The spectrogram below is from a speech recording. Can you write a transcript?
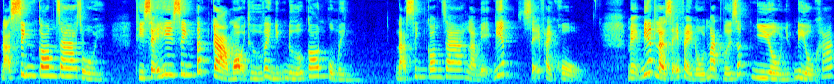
đã sinh con ra rồi, thì sẽ hy sinh tất cả mọi thứ về những đứa con của mình. Đã sinh con ra là mẹ biết sẽ phải khổ. Mẹ biết là sẽ phải đối mặt với rất nhiều những điều khác.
